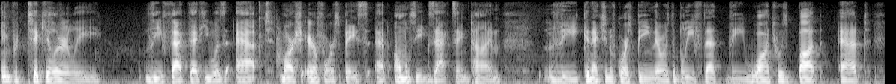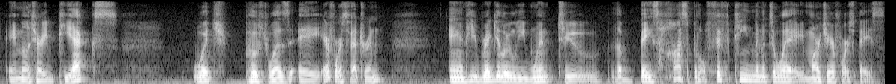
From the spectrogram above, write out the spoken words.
In particularly the fact that he was at March Air Force Base at almost the exact same time the connection, of course, being there was the belief that the watch was bought at a military PX, which Post was a Air Force veteran, and he regularly went to the base hospital 15 minutes away, March Air Force Base.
